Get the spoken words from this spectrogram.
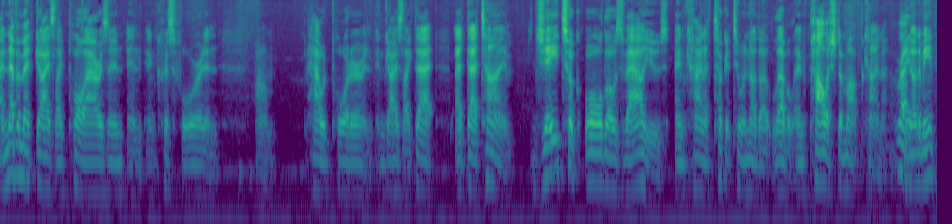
I never met guys like Paul Arizin and, and Chris Ford and um, Howard Porter and, and guys like that at that time. Jay took all those values and kind of took it to another level and polished them up, kind of. Right. You know what I mean?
